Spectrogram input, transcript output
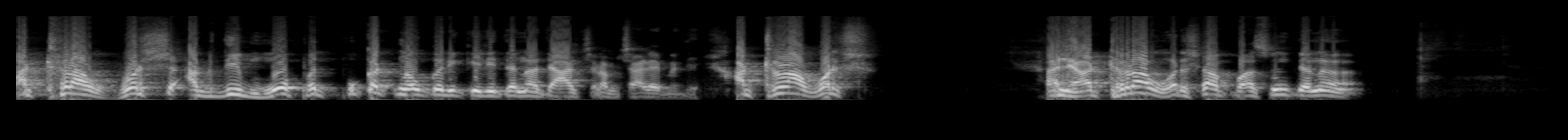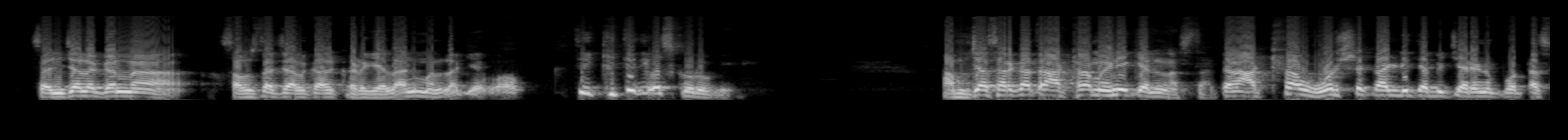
अठरा वर्ष अगदी मोफत फुकट नोकरी केली त्यांना त्या आश्रम शाळेमध्ये. अठरा वर्ष. आणि अठरा वर्षापासून त्यानं संचालकांना संस्था चालकाकडे गेला आणि म्हणला की बाबा ती किती दिवस करू मी? आमच्यासारखा तर अठरा महिने केलं नसता. त्यानं अठरा वर्ष काढली त्या बिचाऱ्याने पोटास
